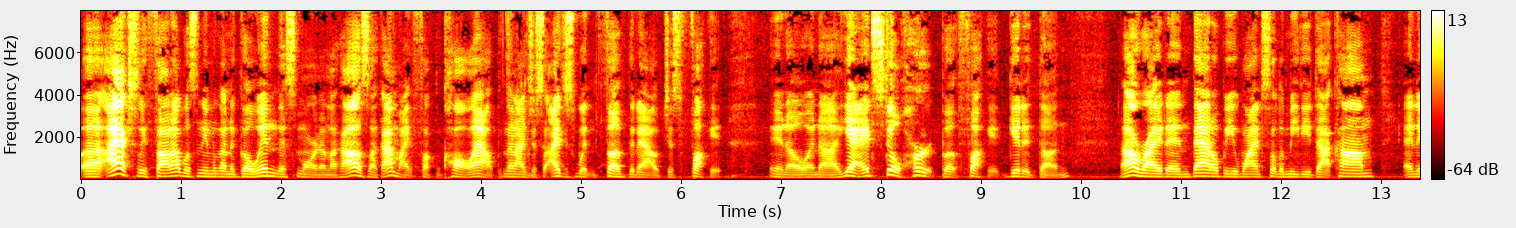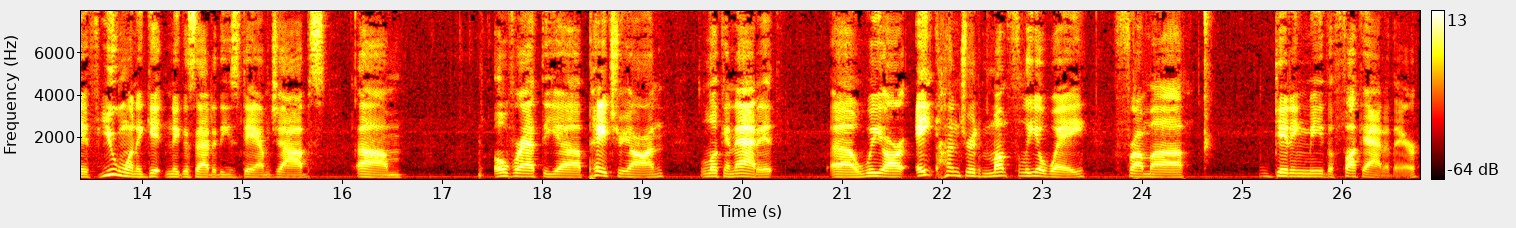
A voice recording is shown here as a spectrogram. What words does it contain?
Uh, I actually thought I wasn't even gonna go in this morning. Like I was like, I might fucking call out, but then I just I just went and thugged it out. Just fuck it, you know. And uh, yeah, it still hurt, but fuck it, get it done. All right, and that'll be winecellarmedia.com. And if you want to get niggas out of these damn jobs, um, over at the uh, Patreon, looking at it, uh, we are 800 monthly away from uh, getting me the fuck out of there.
